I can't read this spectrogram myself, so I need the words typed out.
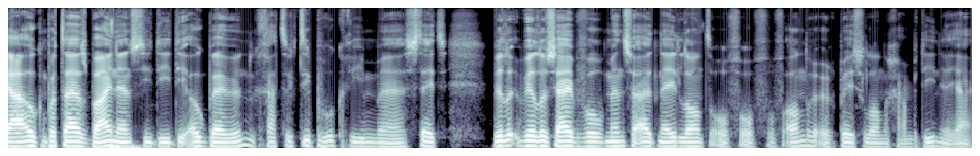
Ja, ook een partij als Binance, die, die, die ook bij hun gaat natuurlijk die broekriem uh, steeds... Willen, willen zij bijvoorbeeld mensen uit Nederland of, of, of andere Europese landen gaan bedienen? Ja,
